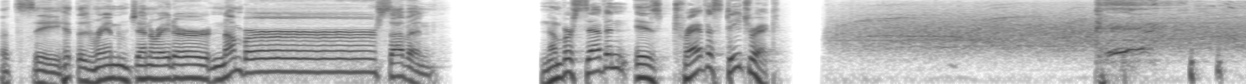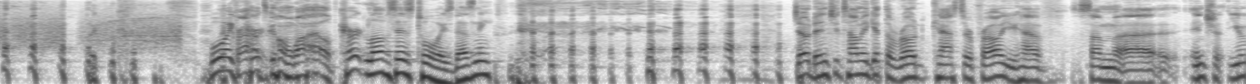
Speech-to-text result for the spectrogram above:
Let's see. Hit the random generator number seven. Number seven is Travis Dietrich. Boy, the crowd's Kurt, going wild. Kurt loves his toys, doesn't he? Joe, didn't you tell me to get the RODECaster Pro? You have some uh, interest. You,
